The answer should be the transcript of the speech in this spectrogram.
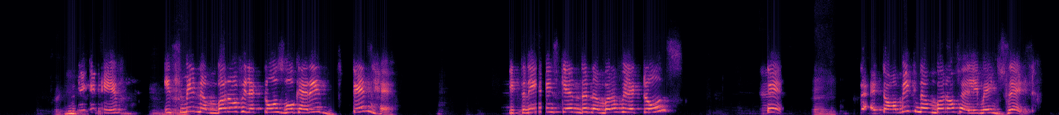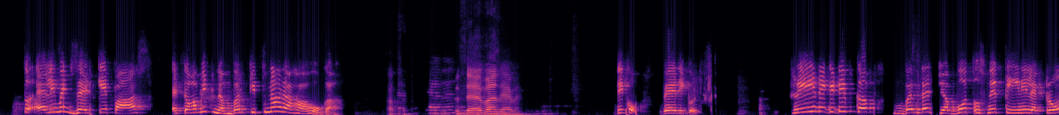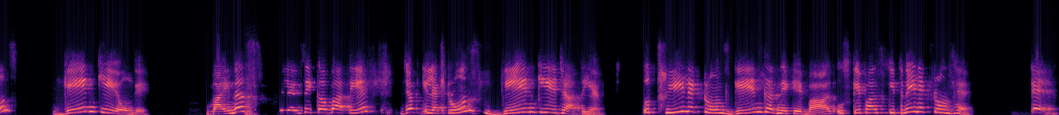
negative इसमें number of electrons वो कह रहे टेन है। कितने हैं इसके अंदर number of electrons ten the atomic number of element Z. तो एलिमेंट Z के पास एटॉमिक नंबर कितना रहा होगा? सेवन सेवन देखो वेरी गुड थ्री नेगेटिव कब बनता है? जब वो उसने तीन इलेक्ट्रॉन्स गेन किए होंगे। माइनस वैलेंसी कब आती है? जब इलेक्ट्रॉन्स गेन किए जाते हैं। तो थ्री इलेक्ट्रॉन्स गेन करने के बाद उसके पास कितने इलेक्ट्रॉन्स हैं? टेन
